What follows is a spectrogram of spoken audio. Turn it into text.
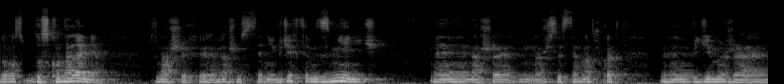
do doskonalenia w, naszych, w naszym systemie, gdzie chcemy zmienić e, nasze, nasz system. Na przykład e, widzimy, że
